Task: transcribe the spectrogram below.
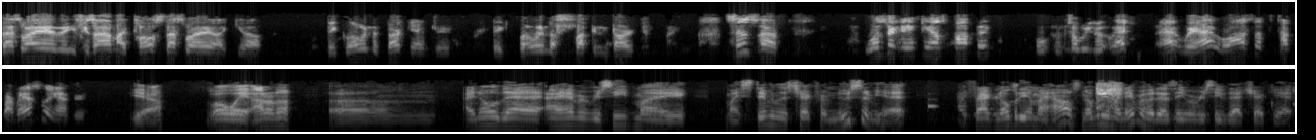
That's why if you saw my post, that's why like you know, they glow in the dark, Andrew. They glow in the fucking dark. Since uh, was there anything else popping? Until we go, we had a lot of stuff to talk about wrestling, Andrew. Yeah. Well, wait, I don't know. Um, I know that I haven't received my my stimulus check from Newsom yet. In fact, nobody in my house, nobody in my neighborhood has even received that check yet.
